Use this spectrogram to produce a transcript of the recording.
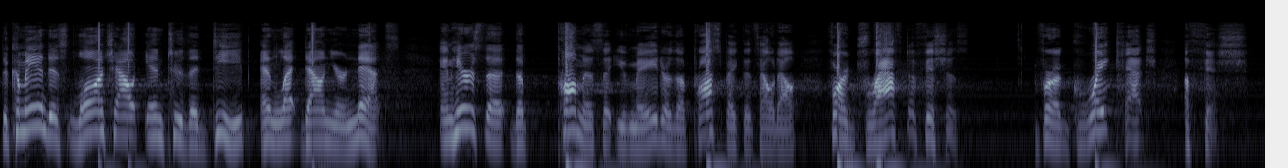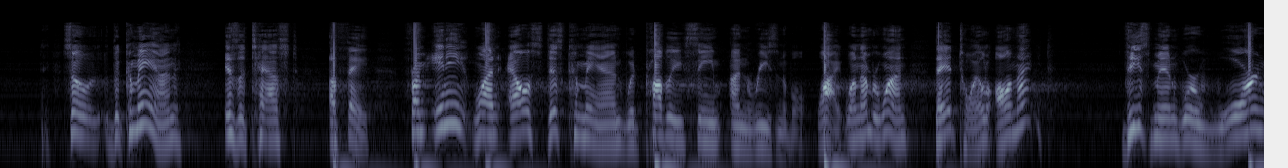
The command is launch out into the deep and let down your nets. And here's the, the promise that you've made or the prospect that's held out for a draft of fishes, for a great catch of fish. So the command is a test of faith. From anyone else, this command would probably seem unreasonable. Why? Well, number one, they had toiled all night. These men were worn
